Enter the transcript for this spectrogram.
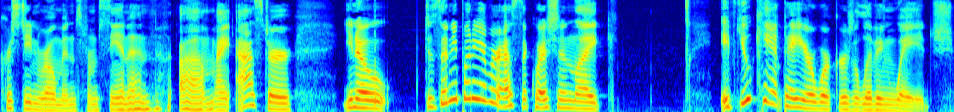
Christine Romans from CNN. Um, I asked her, you know, does anybody ever ask the question like, if you can't pay your workers a living wage,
